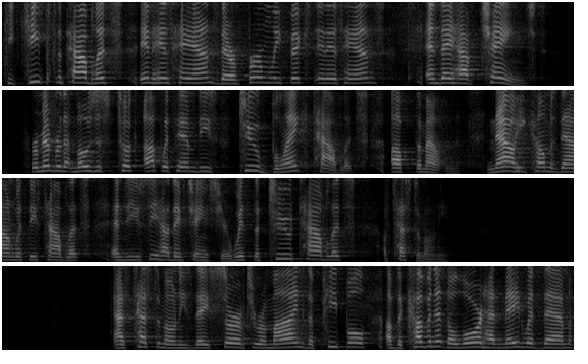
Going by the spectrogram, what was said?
he keeps the tablets in his hands, they're firmly fixed in his hands, and they have changed. Remember that Moses took up with him these two blank tablets up the mountain. Now he comes down with these tablets, and do you see how they've changed here? With the two tablets of testimony. As testimonies, they serve to remind the people of the covenant the Lord had made with them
